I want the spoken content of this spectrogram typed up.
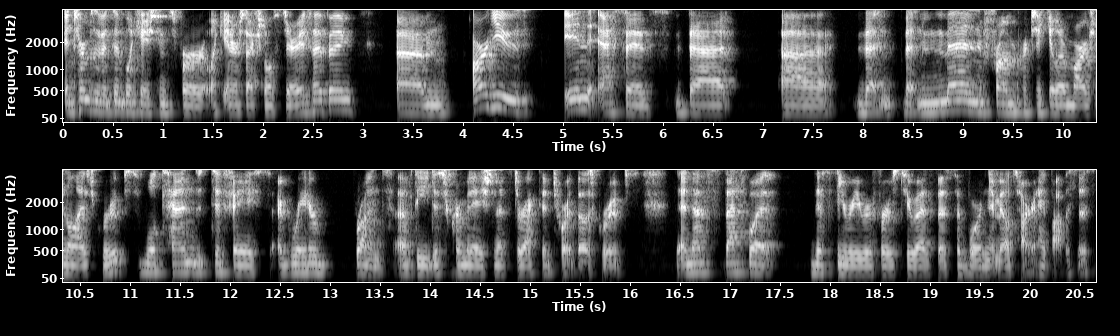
in terms of its implications for like intersectional stereotyping, um, argues in essence that uh, that that men from particular marginalized groups will tend to face a greater brunt of the discrimination that's directed toward those groups, and that's that's what this theory refers to as the subordinate male target hypothesis.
